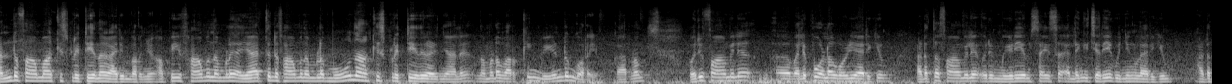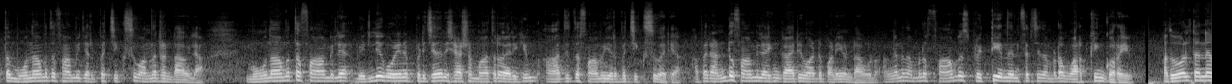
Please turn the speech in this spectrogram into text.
രണ്ട് ഫാമാക്കി സ്പ്ലിറ്റ് ചെയ്യുന്ന കാര്യം പറഞ്ഞു. അപ്പോൾ ഈ ഫാം നമ്മൾ അയ്യായിരത്തിന്റെ ഫാം നമ്മൾ മൂന്നാക്കി സ്പ്ലിറ്റ് ചെയ്ത് കഴിഞ്ഞാൽ നമ്മുടെ വർക്കിംഗ് വീണ്ടും കുറയും. കാരണം ഒരു ഫാമിൽ വലിപ്പമുള്ള കോഴിയായിരിക്കും. അടുത്ത ഫാമിൽ ഒരു മീഡിയം സൈസ് അല്ലെങ്കിൽ ചെറിയ കുഞ്ഞുങ്ങളായിരിക്കും. അടുത്ത മൂന്നാമത്തെ ഫാമിൽ ചിലപ്പോൾ ചിക്സ് വന്നിട്ടുണ്ടാവില്ല. മൂന്നാമത്തെ ഫാമിൽ വലിയ കോഴിനെ പിടിച്ചതിന് ശേഷം മാത്രമായിരിക്കും ആദ്യത്തെ ഫാമിൽ ചിലപ്പോൾ ചിക്സ് വരിക. അപ്പോൾ രണ്ട് ഫാമിലായിരിക്കും കാര്യമായിട്ട് പണി ഉണ്ടാവുള്ളൂ അങ്ങനെ നമ്മൾ ഫാം സ്പ്ലിറ്റ് ചെയ്യുന്നതനുസരിച്ച് നമ്മുടെ വർക്കിംഗ് കുറയും. അതുപോലെ തന്നെ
